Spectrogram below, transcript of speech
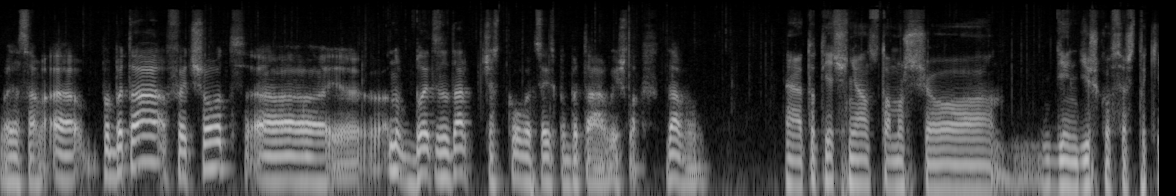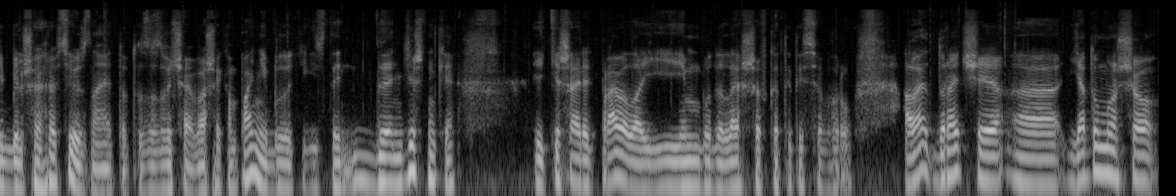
це саме. Е, ПБТА, Фетшот, е, е, ну, Blade in the Dark частково це із ПБТА вийшло. Да, Е, Тут є ще нюанс в тому, що D&D-шку все ж таки більше гравців знає. Тобто зазвичай в вашій компанії будуть якісь D&D-шники, які шарять правила, і їм буде легше вкатитися в гру. Але, до речі, е, я думаю, що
